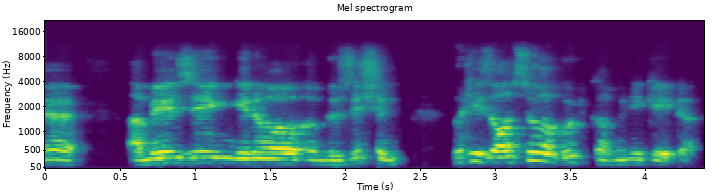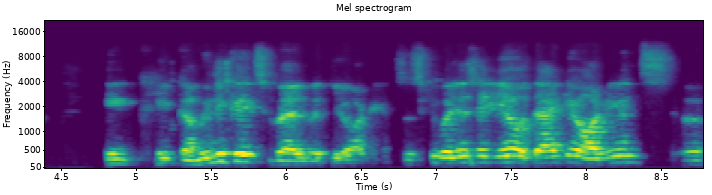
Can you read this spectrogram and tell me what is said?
uh, amazing you know musician but he's also a good communicator he he communicates well with the audience उसकी वजह से ये होता है कि audience uh,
